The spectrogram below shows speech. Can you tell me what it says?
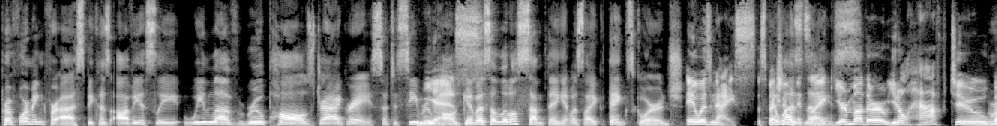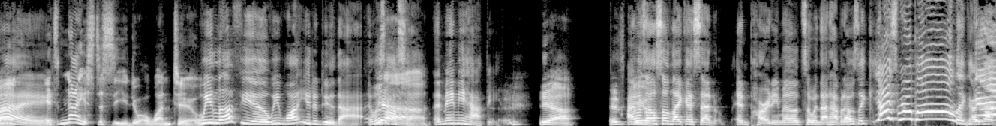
performing for us because obviously we love RuPaul's Drag Race. So to see RuPaul Yes. give us a little something, it was like, thanks, Gorge. It was nice, especially was when it's nice. like your mother. You don't have to, but Right. it's nice to see you do a one-two. We love you. We want you to do that. It was Yeah. awesome. It made me happy. yeah, I was also, like I said, in party mode. So when that happened, I was like, yes, RuPaul! Like, I got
